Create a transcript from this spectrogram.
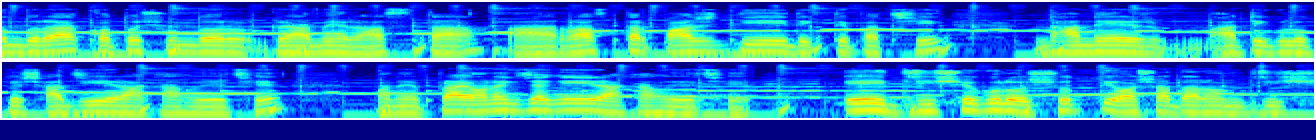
বন্ধুরা, কত সুন্দর গ্রামের রাস্তা। আর রাস্তার পাশ দিয়েই দেখতে পাচ্ছি ধানের আটিগুলোকে সাজিয়ে রাখা হয়েছে। মানে প্রায় অনেক জায়গায় রাখা হয়েছে। এই দৃশ্যগুলো সত্যি অসাধারণ দৃশ্য।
